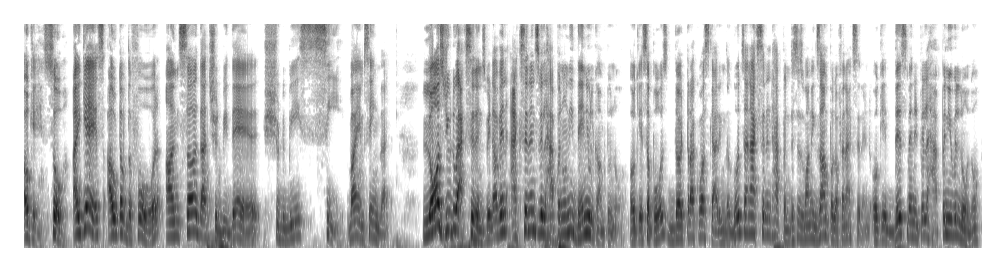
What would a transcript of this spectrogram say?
Okay, so I guess out of the four, answer that should be there should be C. Why I'm saying that? Loss due to accidents. Beta, when accidents will happen, only then you'll come to know. Okay, suppose the truck was carrying the goods and accident happened. This is one example of an accident. Okay, this when it will happen, you will know, no?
